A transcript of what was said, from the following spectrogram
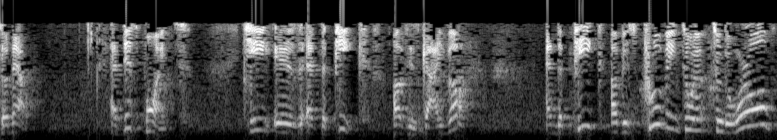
So now, at this point, he is at the peak of his gaiva, and the peak of his proving to, to the world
